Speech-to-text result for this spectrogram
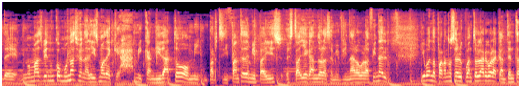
de, no más bien como un nacionalismo de que ah, mi candidato o mi participante de mi país está llegando a la semifinal o a la final. Y bueno, para no ser el cuento largo, la cantante,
